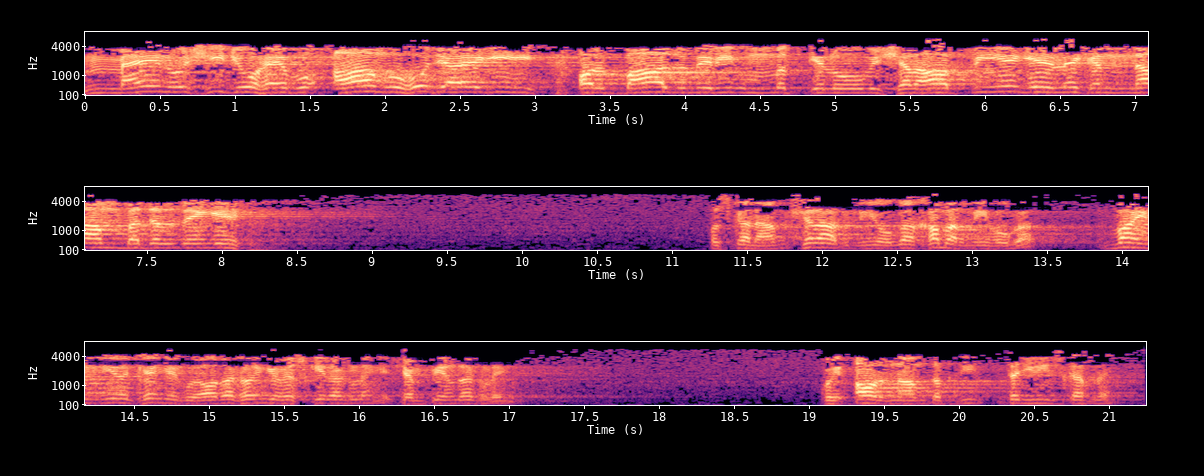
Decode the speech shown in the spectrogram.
میں نوشی جو ہے وہ عام ہو جائے گی اور بعض میری امت کے لوگ شراب پیئیں گے لیکن نام بدل دیں گے۔ اس کا نام شراب نہیں ہوگا، خبر نہیں ہوگا۔ وائن نہیں رکھیں گے، کوئی اور رکھ لیں گے، وسکی رکھ لیں گے چیمپئن رکھ لیں گے۔ کوئی اور نام تجویز کر لیں۔ گے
